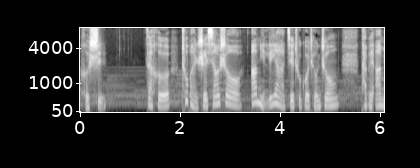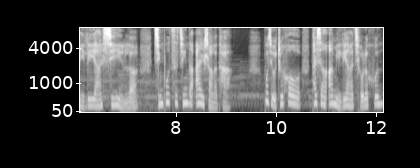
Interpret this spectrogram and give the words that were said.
和事。在和出版社销售阿米莉亚接触过程中，他被阿米莉亚吸引了，情不自禁地爱上了她。不久之后，他向阿米莉亚求了婚。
